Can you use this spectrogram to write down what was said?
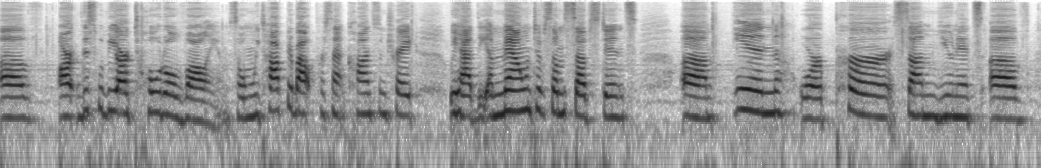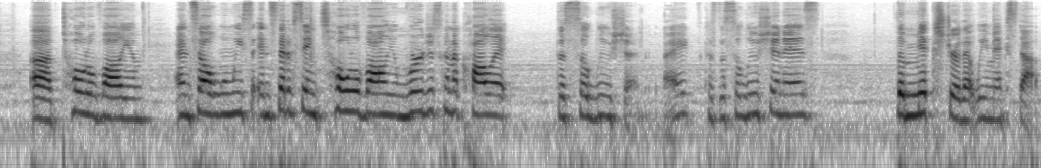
of our, this would be our total volume. So when we talked about percent concentrate, we had the amount of some substance um, in or per some units of uh, total volume. And so when we, instead of saying total volume, we're just going to call it the solution, right? Because the solution is the mixture that we mixed up.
